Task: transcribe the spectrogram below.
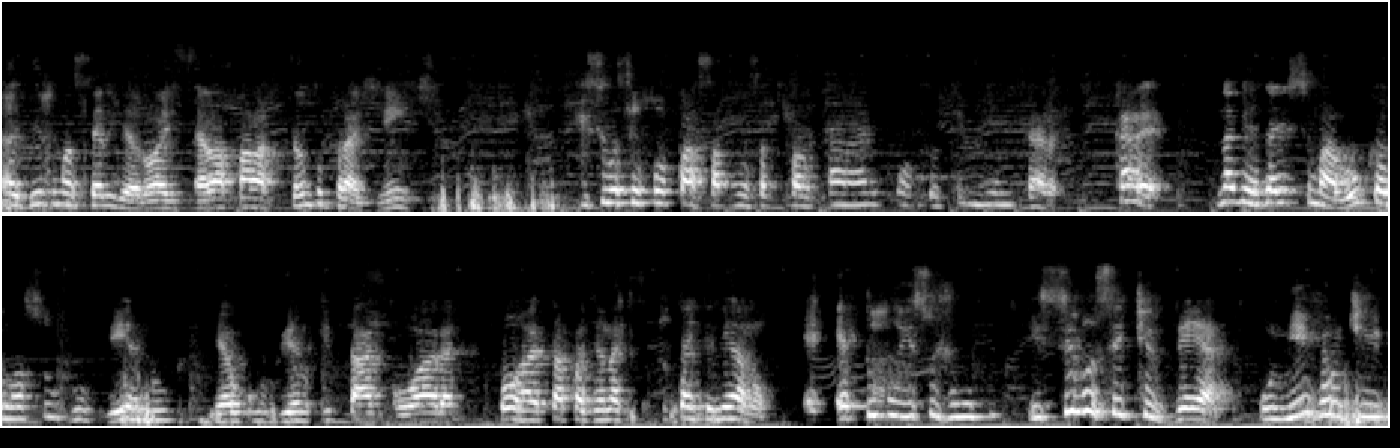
às vezes uma série de heróis, ela fala tanto pra gente se você for passar pra pensar, tu fala, caralho, porra, eu tenho mesmo, cara. Cara, na verdade, esse maluco é o nosso governo, é o governo que tá agora, porra, tá fazendo aqui, tu tá entendendo? É, é tudo isso junto. E se você tiver o nível de.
